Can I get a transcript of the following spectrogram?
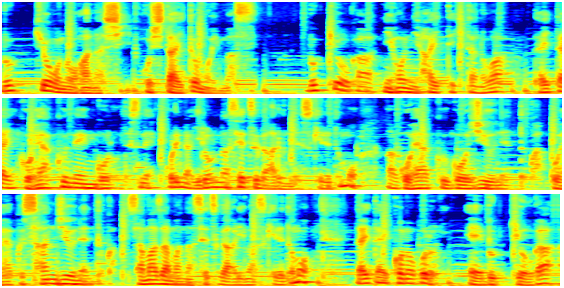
仏教のお話をしたいと思います。仏教が日本に入ってきたのはだいたい500年頃ですね。これにはいろんな説があるんですけれども、まあ、550年とか530年とか様々な説がありますけれども、だいたいこの頃に仏教が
